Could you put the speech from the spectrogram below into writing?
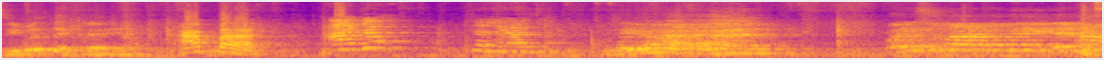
जीवन देख रहे हैं আব্বা जीवन बड़ी सुना तो दे देना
